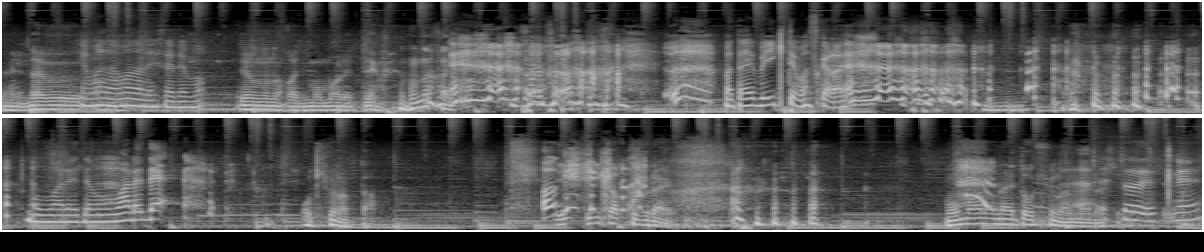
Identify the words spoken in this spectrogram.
ね、だいぶ。いやまだまだですよでも、世の中に揉まれて世の中に。まあ、だいぶ生きてますからね。もまれでもまれで大きくなった？い。いいカップぐらい。揉まれないと大きくならないらしい。そうですね。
